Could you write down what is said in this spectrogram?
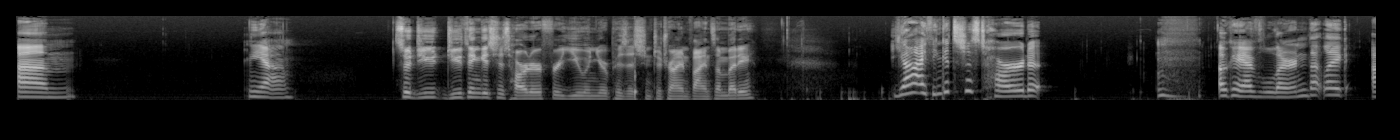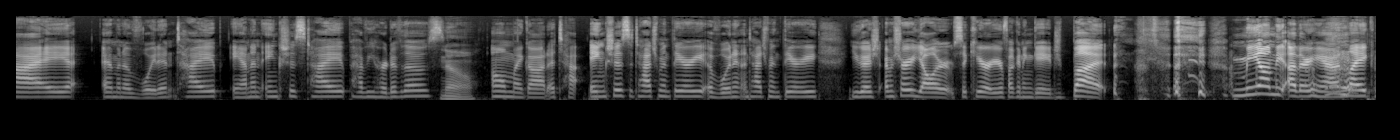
Um, yeah. So do you do you think it's just harder for you in your position to try and find somebody? Yeah, I think it's just hard. okay, I've learned that like I am an avoidant type and an anxious type. Have you heard of those? No. Oh my god, atta- anxious attachment theory, avoidant attachment theory. You guys, I'm sure y'all are secure, you're fucking engaged. But me, on the other hand, like,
